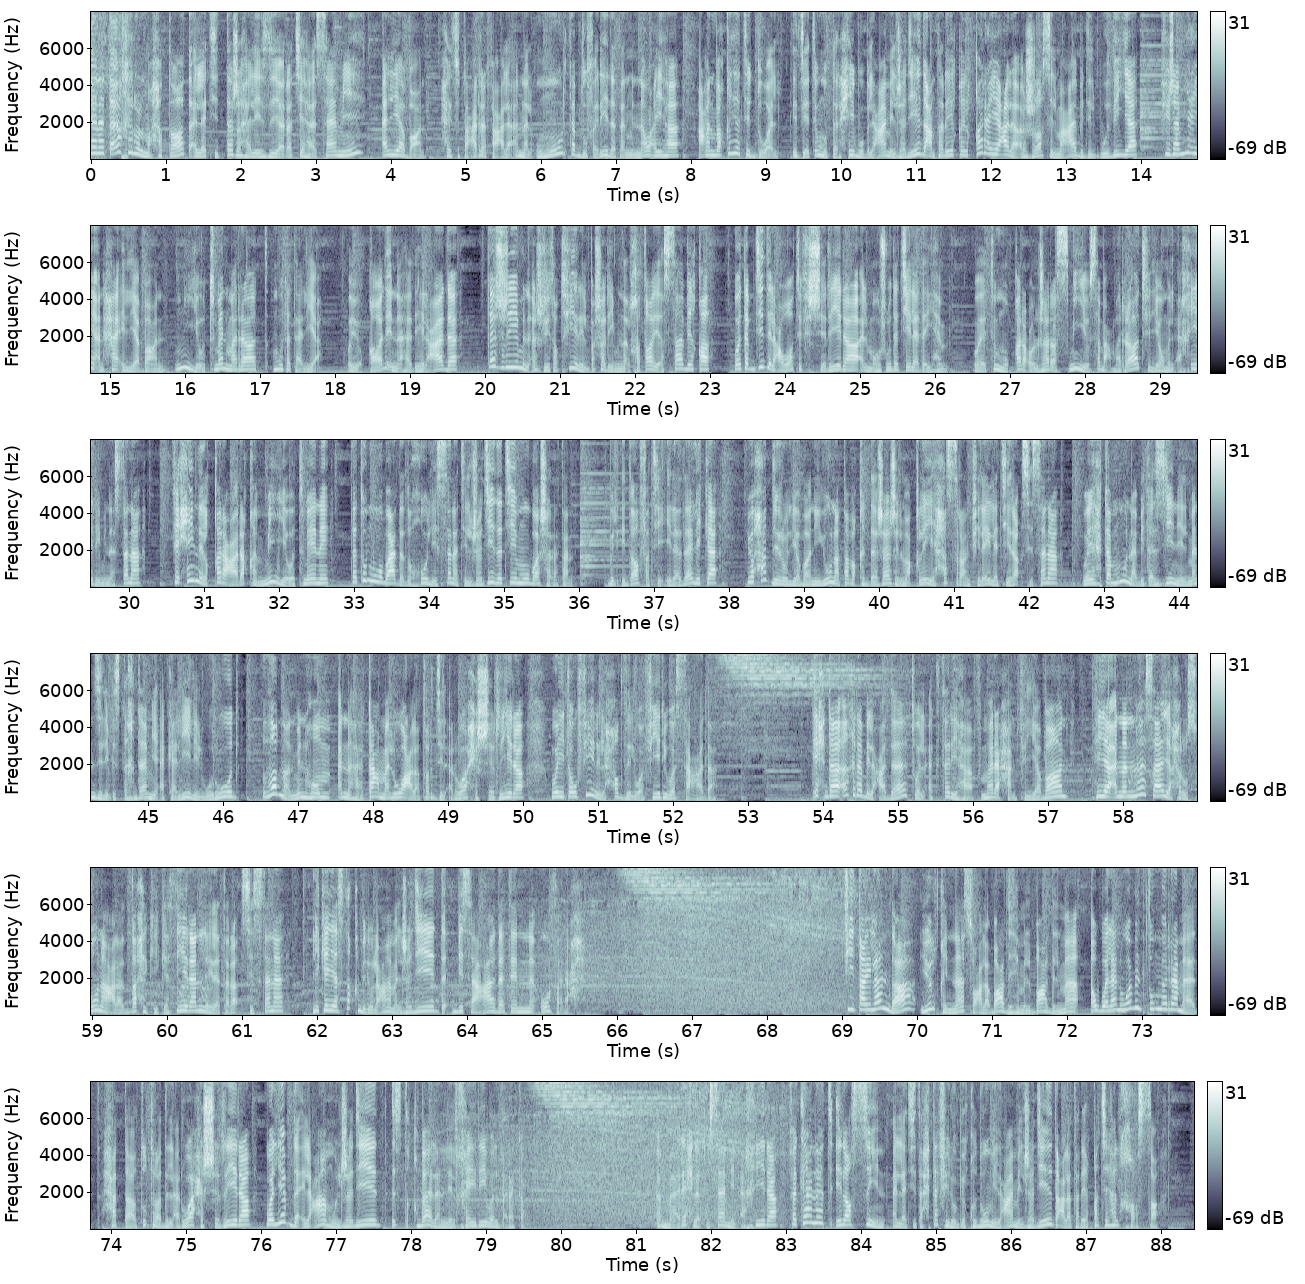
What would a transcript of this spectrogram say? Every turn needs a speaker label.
Speaker 1: كانت آخر المحطات التي اتجه لزيارتها سامي اليابان حيث تعرف على أن الأمور تبدو فريدة من نوعها عن بقية الدول إذ يتم الترحيب بالعام الجديد عن طريق القرع على أجراس المعابد البوذية في جميع أنحاء اليابان 108 مرات متتالية. ويقال إن هذه العادة تجري من أجل تطهير البشر من الخطايا السابقة وتبديد العواطف الشريرة الموجودة لديهم. ويتم قرع الجرس 107 مرات في اليوم الأخير من السنة. في حين القرعة رقم 108 تتم بعد دخول السنة الجديدة مباشرة. بالإضافة إلى ذلك يحضر اليابانيون طبق الدجاج المقلي حصرا في ليلة رأس السنة ويهتمون بتزيين المنزل باستخدام أكاليل الورود. ظنا منهم أنها تعمل على طرد الأرواح الشريرة ولتوفير الحظ الوفير والسعادة. إحدى أغرب العادات والأكثرها مرحاً في اليابان هي أن الناس يحرصون على الضحك كثيراً ليلة رأس السنة لكي يستقبلوا العام الجديد بسعادة وفرح. في تايلاندا يلقي الناس على بعضهم البعض الماء اولا ومن ثم الرماد حتى تطرد الأرواح الشريرة وليبدأ العام الجديد استقبالا للخير والبركة أما رحلة سامي الأخيرة فكانت إلى الصين التي تحتفل بقدوم العام الجديد على طريقتها الخاصة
